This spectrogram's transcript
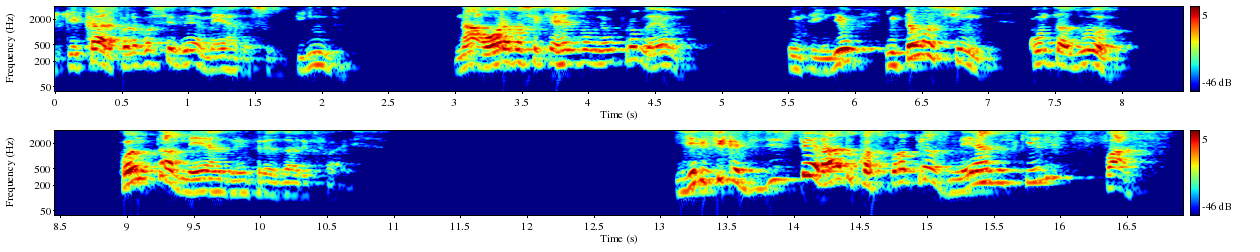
Porque, cara, quando você vê a merda subindo, na hora você quer resolver o problema. Entendeu? Então, assim, contador, quanta merda o empresário faz? E ele fica desesperado com as próprias merdas que ele faz.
